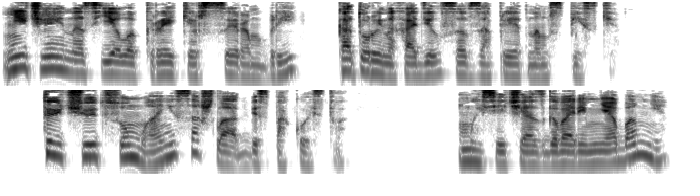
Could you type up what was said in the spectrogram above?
нечаянно съела крекер с сыром бри, который находился в запретном списке. Ты чуть с ума не сошла от беспокойства. «Мы сейчас говорим не обо мне»,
